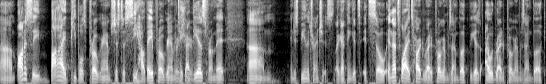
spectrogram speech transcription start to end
Um, honestly, buy people's programs just to see how they program and for take sure. ideas from it. Um, and just be in the trenches. Like I think it's it's so, and that's why it's hard to write a program design book because I would write a program design book,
